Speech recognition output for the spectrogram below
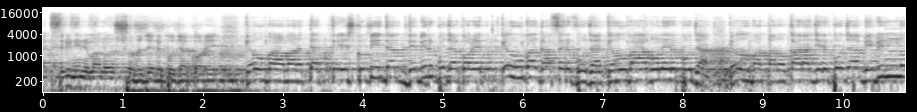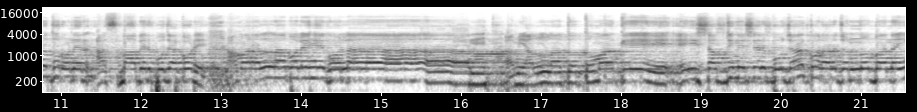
এক শ্রেণির মানুষ সূর্যের পূজা করে। কেউ বা আবার তেত্রিশ কোটি দেব দেবীর পূজা করে কেউ বা গাছের পূজা কেউ বা আগুনের পূজা কেউ বা তারকারাজের পূজা, বিভিন্ন ধরনের আসবাবের পূজা করে। আমার আল্লাহ বলে, হে গোলাম, আমি আল্লাহ তো তোমাকে এই সব জিনিসের পূজা করার জন্য বানাই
